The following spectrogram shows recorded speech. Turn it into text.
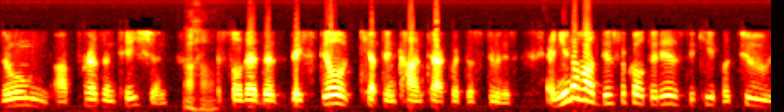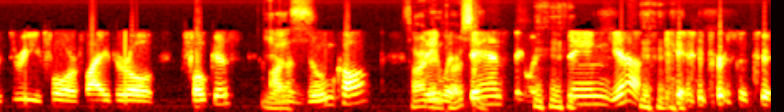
Zoom uh, presentation Uh-huh. so that the, they still kept in contact with the students. And you know how difficult it is to keep a two, three, four, five year old focused on a Zoom call? They in would person. dance, they would sing, yeah, in person too.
